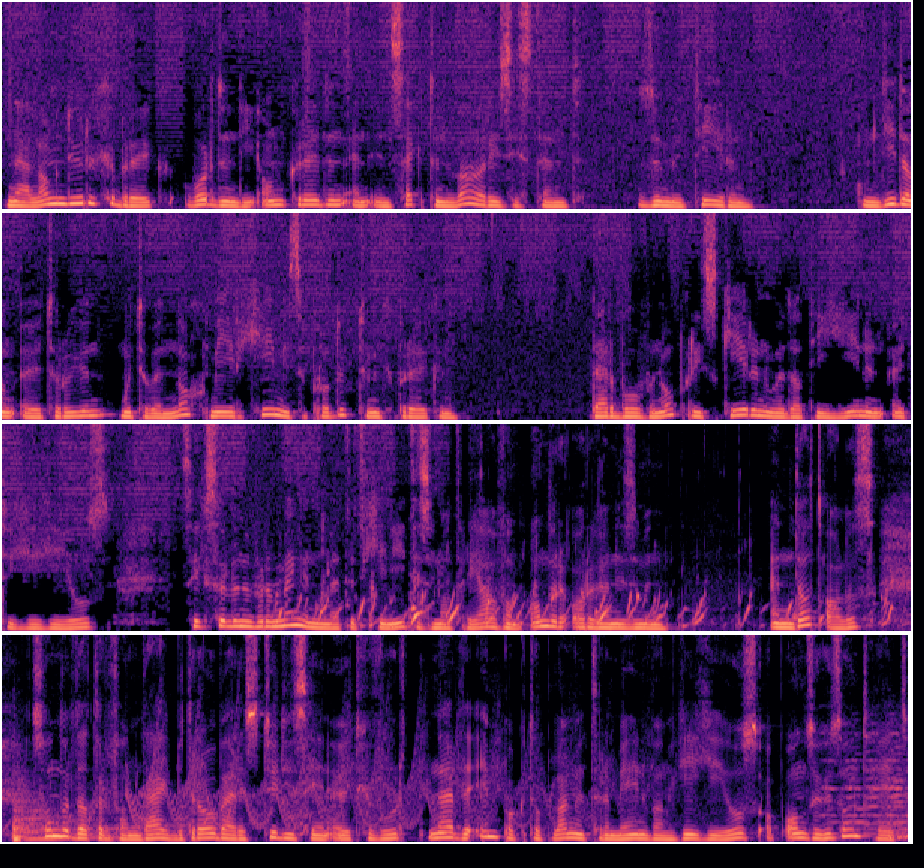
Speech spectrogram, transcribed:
Na langdurig gebruik worden die onkruiden en insecten wel resistent. Ze muteren. Om die dan uit te roeien, moeten we nog meer chemische producten gebruiken. Daarbovenop riskeren we dat die genen uit de GGO's zich zullen vermengen met het genetisch materiaal van andere organismen. En dat alles zonder dat er vandaag betrouwbare studies zijn uitgevoerd naar de impact op lange termijn van GGO's op onze gezondheid.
